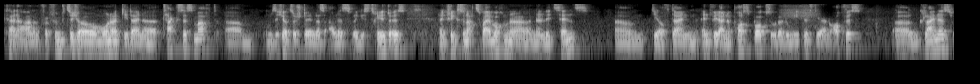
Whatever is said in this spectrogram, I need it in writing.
keine Ahnung, für 50 Euro im Monat, die deine Taxes macht, ähm, um sicherzustellen, dass alles registriert ist. Dann kriegst du nach zwei Wochen eine, eine Lizenz ähm, die auf dein, entweder eine Postbox oder du mietest dir ein Office, äh, ein kleines.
